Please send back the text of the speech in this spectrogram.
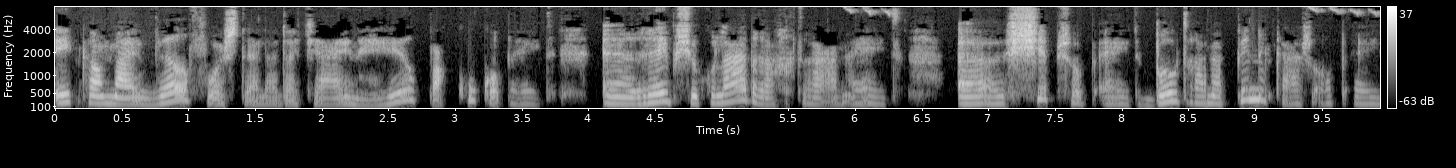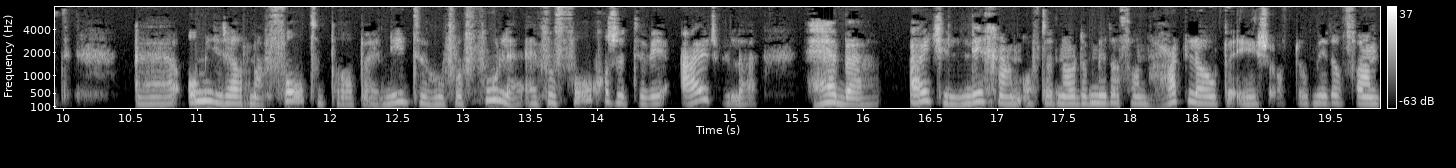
Ik kan mij wel voorstellen dat jij een heel pak koek opeet. Een reep chocolade erachteraan eet. Uh, chips opeet. Boterham met pindakaas opeet. Uh, om jezelf maar vol te proppen en niet te hoeven voelen. En vervolgens het er weer uit willen hebben uit je lichaam. Of dat nou door middel van hardlopen is of door middel van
